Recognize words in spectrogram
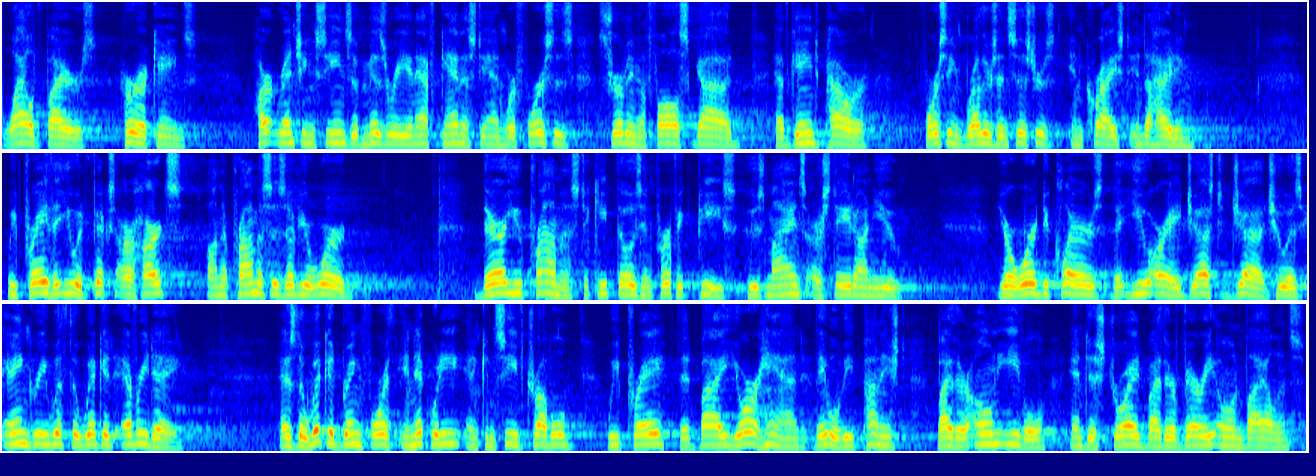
wildfires, hurricanes, heart wrenching scenes of misery in Afghanistan where forces serving a false God have gained power, forcing brothers and sisters in Christ into hiding. We pray that you would fix our hearts on the promises of your word. There you promise to keep those in perfect peace whose minds are stayed on you. Your word declares that you are a just judge who is angry with the wicked every day as the wicked bring forth iniquity and conceive trouble, we pray that by your hand they will be punished by their own evil and destroyed by their very own violence.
